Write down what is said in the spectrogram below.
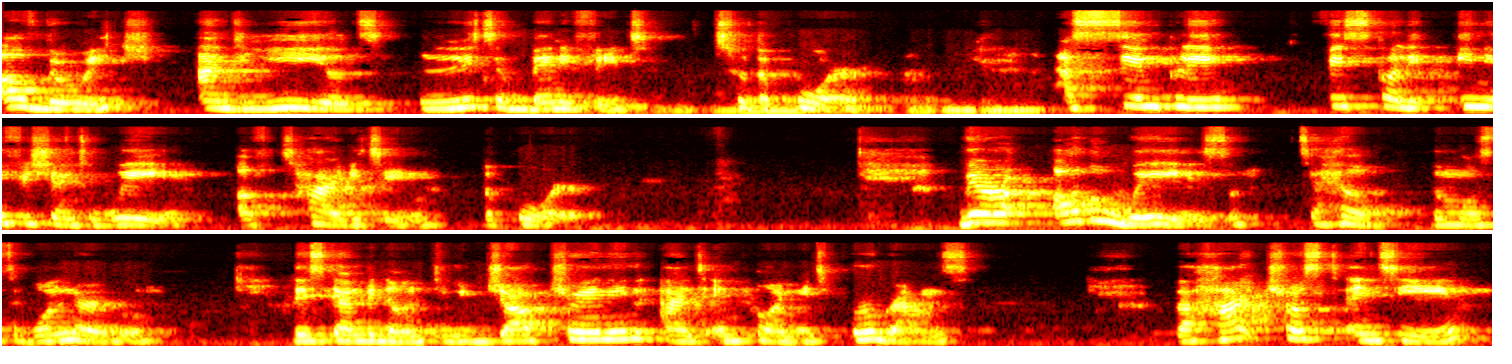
of the rich and yields little benefit to the poor. A simply fiscally inefficient way of targeting the poor. There are other ways to help the most vulnerable. This can be done through job training and employment programs. The Heart Trust NTA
